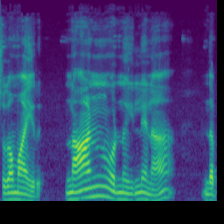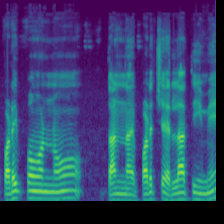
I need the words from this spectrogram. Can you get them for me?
சுகமாயிரு. நான் ஒன்று இல்லைன்னா இந்த படைப்பவனும் தன்னை படைச்ச எல்லாத்தையுமே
